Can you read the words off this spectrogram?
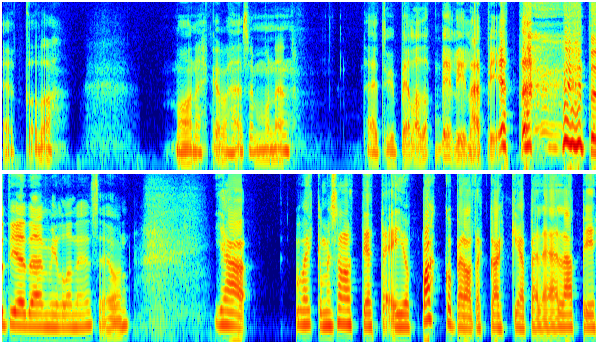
että tota, mä oon ehkä vähän semmoinen, täytyy pelata peli läpi, että, että tietää millainen se on. Ja vaikka me sanottiin, että ei ole pakko pelata kaikkia pelejä läpi,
